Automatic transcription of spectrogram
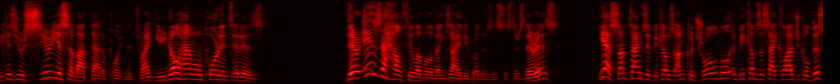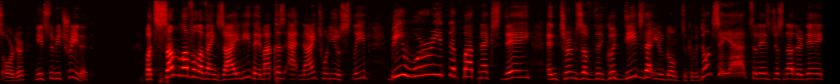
Because you're serious about that appointment, right? You know how important it is. There is a healthy level of anxiety, brothers and sisters. There is. Yes, sometimes it becomes uncontrollable, it becomes a psychological disorder, needs to be treated. But some level of anxiety, the Imam says at night when you sleep, be worried about next day in terms of the good deeds that you're going to commit. Don't say, yeah, today's just another day.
